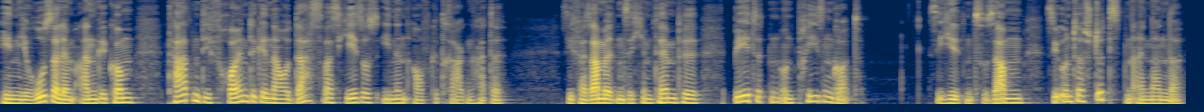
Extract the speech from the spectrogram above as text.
In Jerusalem angekommen, taten die Freunde genau das, was Jesus ihnen aufgetragen hatte. Sie versammelten sich im Tempel, beteten und priesen Gott. Sie hielten zusammen, sie unterstützten einander,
